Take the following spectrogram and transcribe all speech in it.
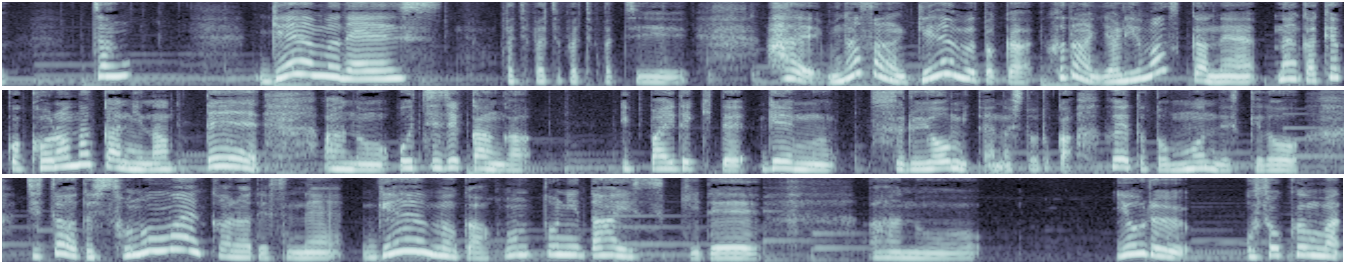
ルじゃんゲームですパチパチパチパチ。はい。皆さんゲームとか普段やりますかね？なんか結構コロナ禍になって、あの、おうち時間がいっぱいできてゲームするよみたいな人とか増えたと思うんですけど、実は私その前からですね、ゲームが本当に大好きで、あの、夜遅くま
